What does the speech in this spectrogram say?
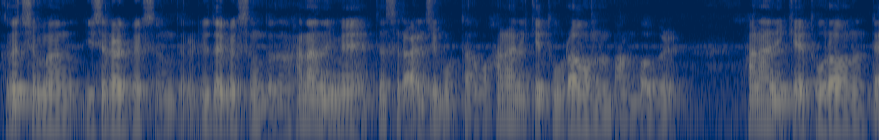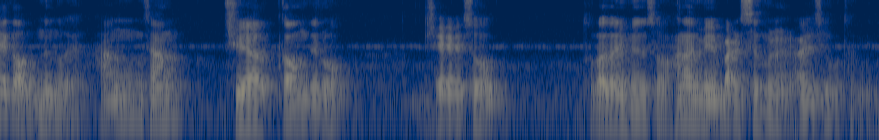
그렇지만 이스라엘 백성들, 유대 백성들은 하나님의 뜻을 알지 못하고 하나님께 돌아오는 방법을 하나님께 돌아오는 때가 없는 거예요. 항상 죄악 가운데로 계속 돌아다니면서 하나님의 말씀을 알지 못합니다.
